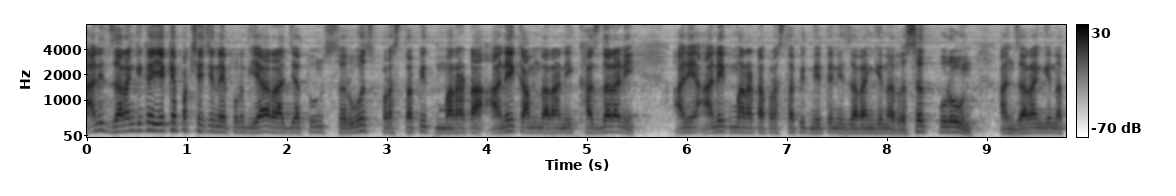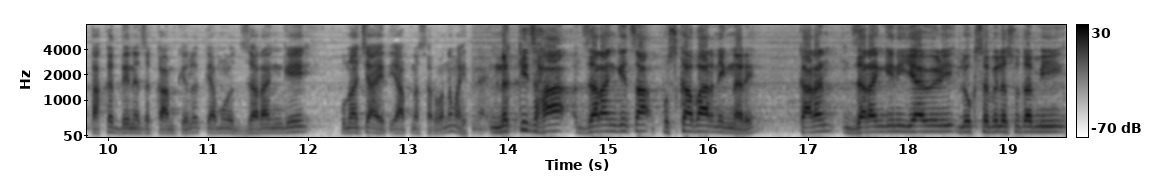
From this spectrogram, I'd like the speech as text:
आणि जरांगे काही एका पक्षाची नाही परंतु या राज्यातून सर्वच प्रस्थापित मराठा अनेक आमदारांनी खासदारांनी आणि अनेक मराठा प्रस्थापित नेत्यांनी जरांगींना रसद पुरवून आणि जरांगींना ताकद देण्याचं काम केलं. त्यामुळं जरांगे कुणाचे आहेत हे आपणा सर्वांना माहीत नाही. नक्कीच हा जरांगेचा फुसकाबार निघणार आहे. कारण जरांगीनी यावेळी लोकसभेला सुद्धा मी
